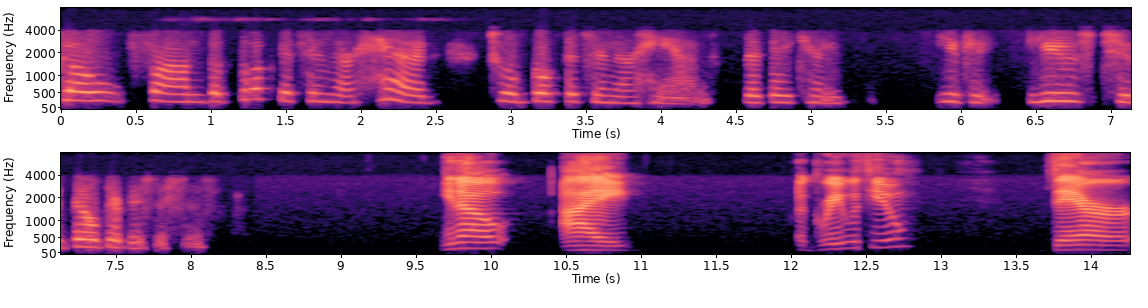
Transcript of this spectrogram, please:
go from the book that's in their head to a book that's in their hand that they can you can use to build their businesses. You know, I agree with you. There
